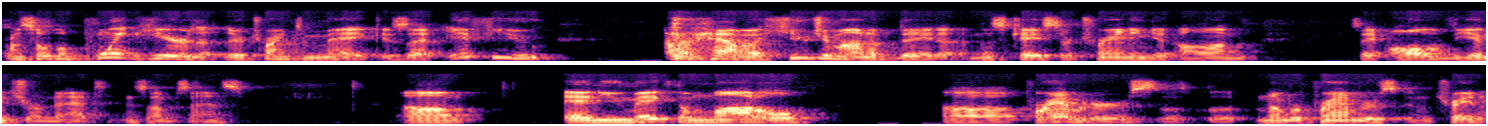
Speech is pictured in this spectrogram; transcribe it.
And so the point here that they're trying to make is that if you have a huge amount of data, in this case, they're training it on, say, all of the internet in some sense, um, and you make the model uh, parameters, the, number of parameters and train,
